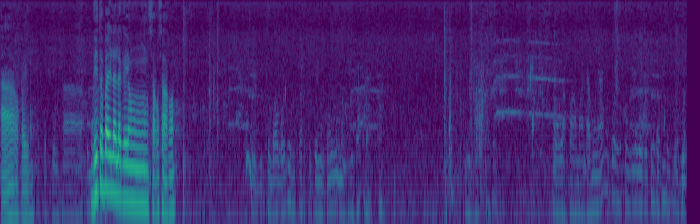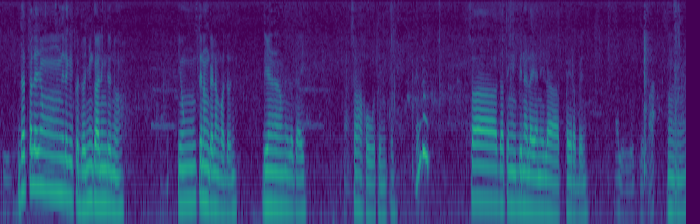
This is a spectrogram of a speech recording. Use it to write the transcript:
Ah, okay. Dito ba ilalagay yung sako-sako? Dat pala yung nilagay ko doon, yung galing doon oh. Yung tinanggalan ko doon. Di na lang nilagay. Sa kakutin ko. Yun doon. Sa dating binalayan nila Pyroben. Ayun, lupa. Mm -hmm.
